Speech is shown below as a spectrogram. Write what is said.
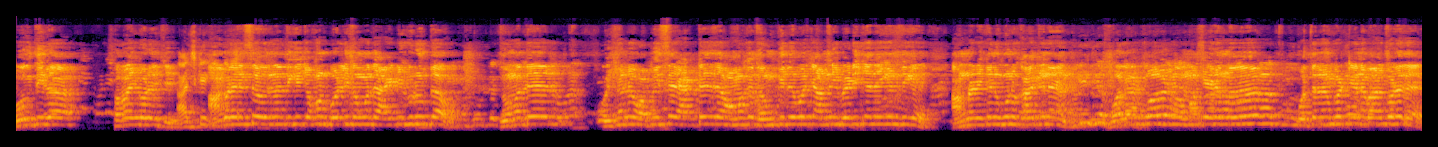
বৌদিরা। সবাই করেছে আজকে কি আমি করে- এসে ওইখান থেকে যখন বললি তোমাদের আইডি গ্রুপ দাও তোমাদের ওইখানে অফিসের অ্যাড্রেস আমাকে ধমকি দিয়ে বলছে আপনি বেরিয়েছেন এখান থেকে। আপনার এখানে কোনো কাজ নাই। বলার পর আমাকে এরকম প্রতারণা করে টেনে বার করে দেয়।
